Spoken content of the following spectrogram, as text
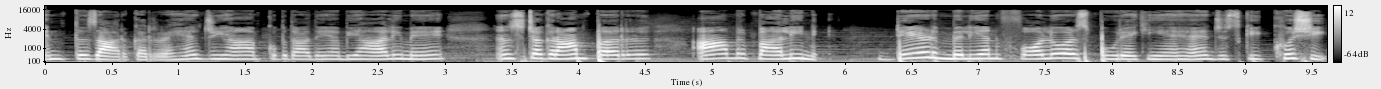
इंतज़ार कर रहे हैं। जी हाँ आपको बता दें, अभी हाल ही में इंस्टाग्राम पर आम्रपाली ने डेढ़ मिलियन फॉलोअर्स पूरे किए हैं, जिसकी खुशी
